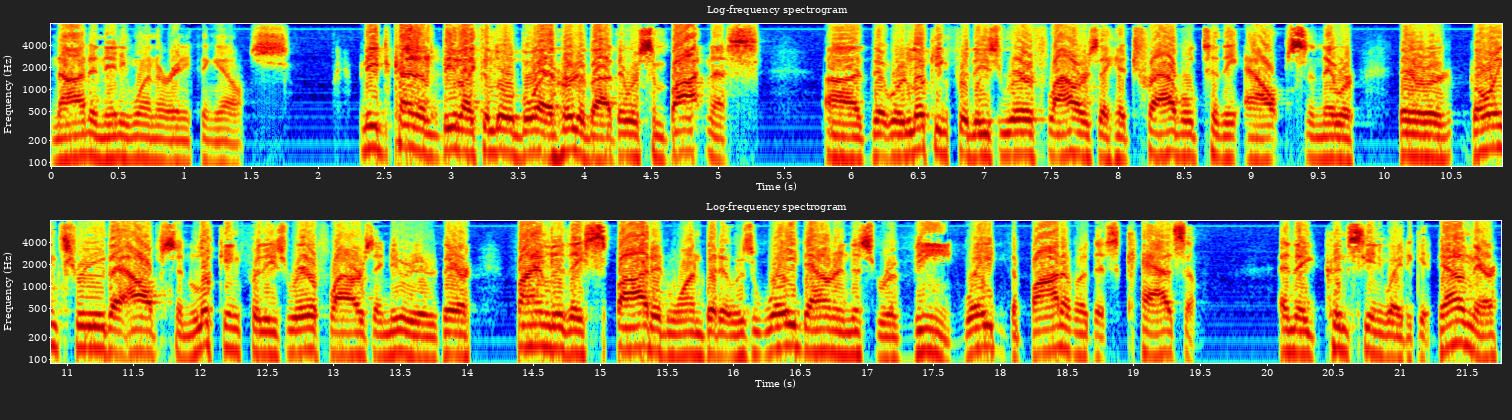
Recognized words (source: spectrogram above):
not in anyone or anything else. We need to kind of be like the little boy I heard about. There were some botanists uh, that were looking for these rare flowers. They had traveled to the Alps, and they were they were going through the Alps and looking for these rare flowers. They knew they were there. Finally, they spotted one, but it was way down in this ravine, way at the bottom of this chasm, and they couldn't see any way to get down there.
